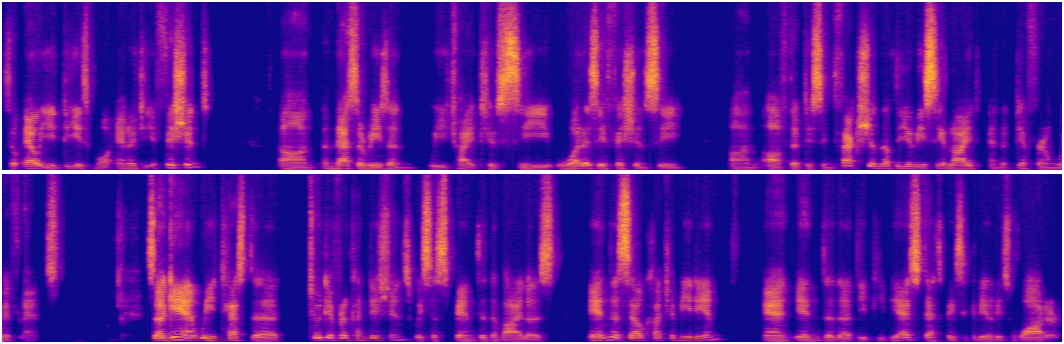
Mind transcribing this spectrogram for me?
so LED is more energy efficient. Um, and that's the reason we try to see what is the efficiency um, of the disinfection of the UVC light and the different wavelengths. So again, we test the two different conditions. We suspended the virus in the cell culture medium and in the, the DPBS, that's basically this water.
